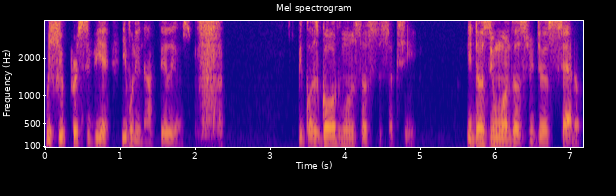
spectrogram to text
we should persevere even in our failures. Because God wants us to succeed. He doesn't want us to just settle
